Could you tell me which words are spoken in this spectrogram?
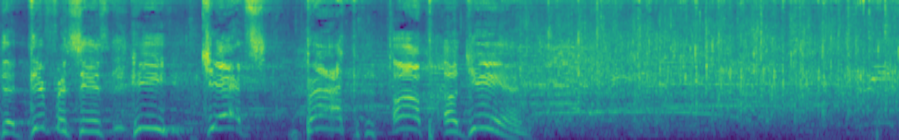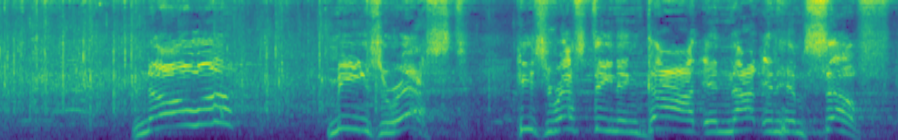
The difference is he gets back up again. Noah means rest. He's resting in God and not in himself.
